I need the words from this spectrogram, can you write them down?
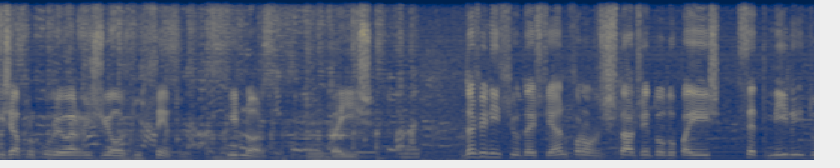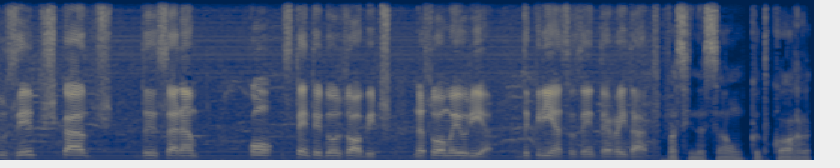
que já percorreu as regiões do centro e norte do país. Desde o início deste ano foram registrados em todo o país 7.200 casos de sarampo, com 72 óbitos, na sua maioria de crianças em terra idade. Vacinação que decorre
